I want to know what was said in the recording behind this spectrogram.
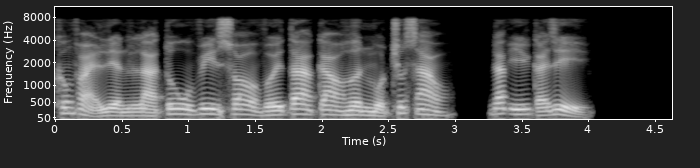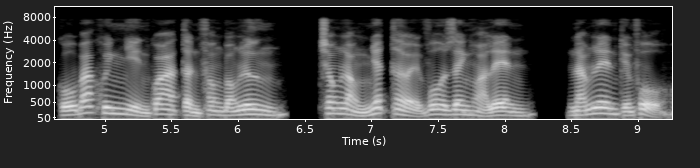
không phải liền là tu vi so với ta cao hơn một chút sao, đắc ý cái gì? Cố Bác Huynh nhìn qua Tần Phong bóng lưng, trong lòng nhất thời vô danh hỏa lên, nắm lên kiếm phổ,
